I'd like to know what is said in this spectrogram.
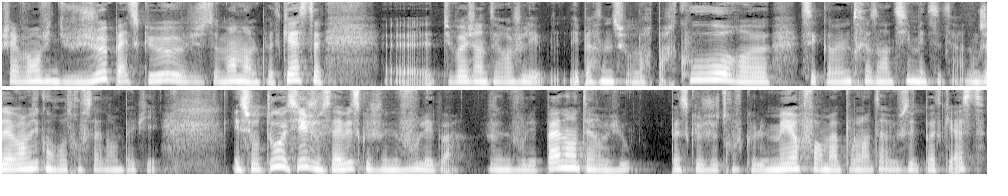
J'avais envie du jeu parce que justement dans le podcast, euh, tu vois, j'interroge les, personnes sur leur parcours, euh, c'est quand même très intime, etc. Donc j'avais envie qu'on retrouve ça dans le papier. Et surtout aussi, je savais ce que je ne voulais pas. Je ne voulais pas d'interview parce que je trouve que le meilleur format pour l'interview c'est le podcast.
